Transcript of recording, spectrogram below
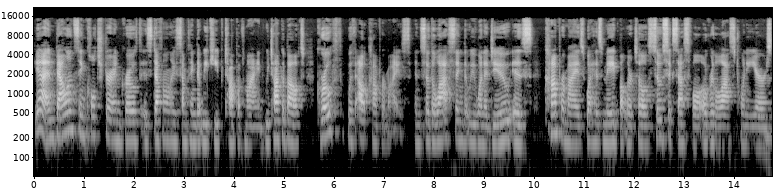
Yeah, and balancing culture and growth is definitely something that we keep top of mind. We talk about growth without compromise. And so the last thing that we want to do is compromise what has made Butler/Till so successful over the last 20 years,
